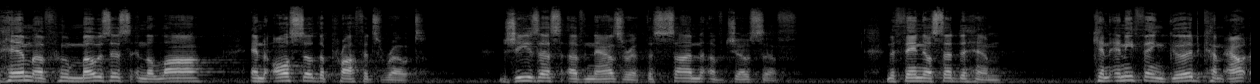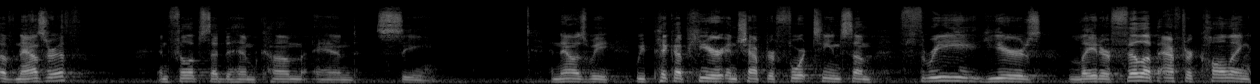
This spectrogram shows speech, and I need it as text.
him of whom Moses in the law and also the prophets wrote Jesus of Nazareth, the son of Joseph. Nathanael said to him, Can anything good come out of Nazareth? And Philip said to him, Come and see. And now, as we, we pick up here in chapter 14, some three years later, Philip, after calling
